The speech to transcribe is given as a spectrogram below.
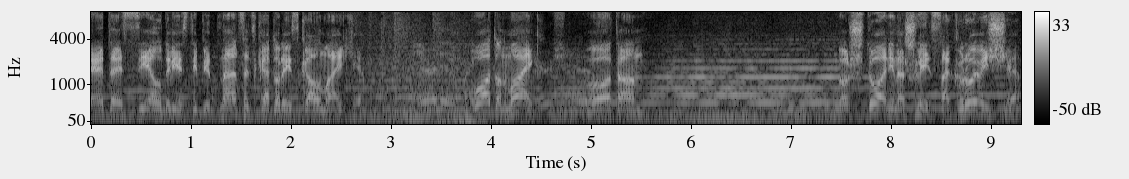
Это сел 215, который искал Майки. Вот он, Майк. Вот он. Но что они нашли, сокровище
